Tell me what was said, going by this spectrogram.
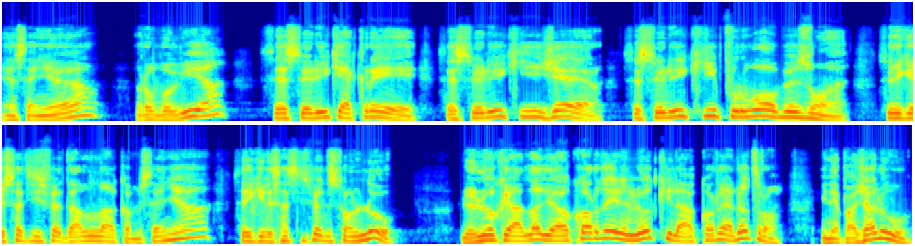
un Seigneur, Robovia, c'est celui qui a créé, c'est celui qui gère, c'est celui qui pourvoit aux besoins. Celui qui est satisfait d'Allah comme Seigneur, c'est qu'il est satisfait de son lot. Le lot qu'Allah lui a accordé, le lot qu'il a accordé à d'autres. Il n'est pas jaloux.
